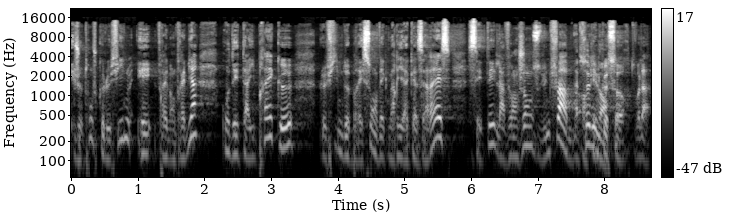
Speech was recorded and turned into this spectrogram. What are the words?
et je trouve que le film est vraiment très bien, au détail près que le film de Bresson avec Maria Cazares, c'était la vengeance d'une femme, Absolument. en quelque sorte. Voilà,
